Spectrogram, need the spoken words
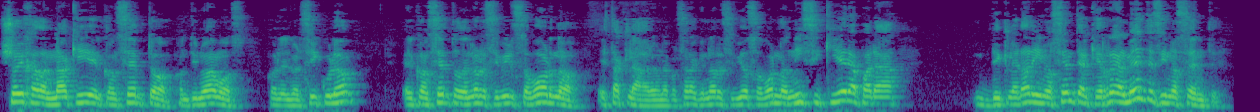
Shoy Hadalnaki, el concepto, continuamos con el versículo, el concepto de no recibir soborno está claro, una persona que no recibió soborno ni siquiera para declarar inocente al que realmente es inocente.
